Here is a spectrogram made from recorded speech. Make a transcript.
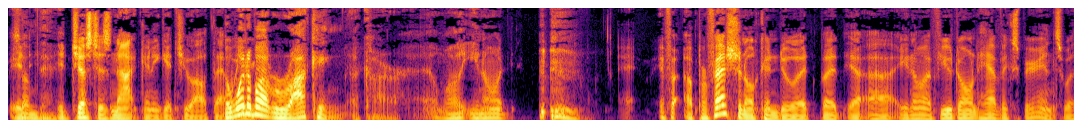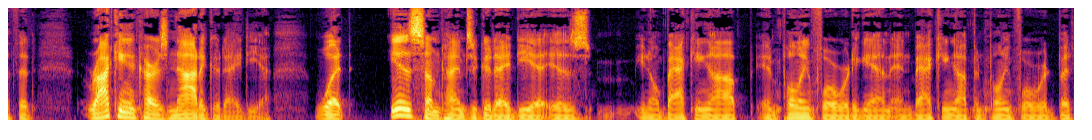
It, someday. it just is not going to get you out that way. but way. what about rocking a car? well, you know, if a professional can do it, but uh, uh, you know, if you don't have experience with it, rocking a car is not a good idea. What is sometimes a good idea is, you know, backing up and pulling forward again, and backing up and pulling forward, but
